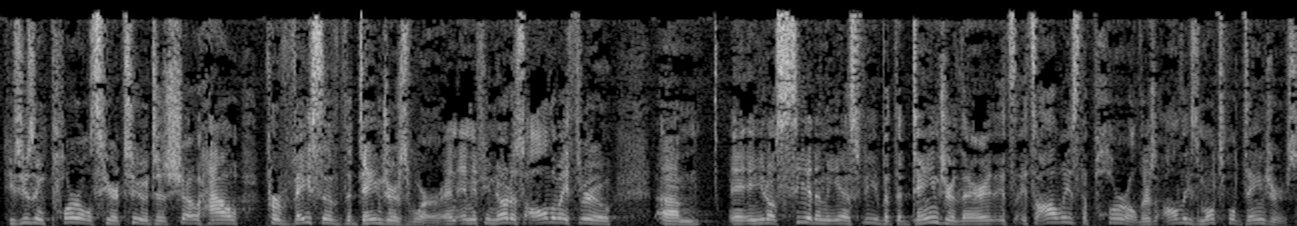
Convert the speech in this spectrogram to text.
He's using plurals here too to show how pervasive the dangers were. And, and if you notice all the way through, um, and you don't see it in the ESV, but the danger there, it's, it's always the plural. There's all these multiple dangers.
